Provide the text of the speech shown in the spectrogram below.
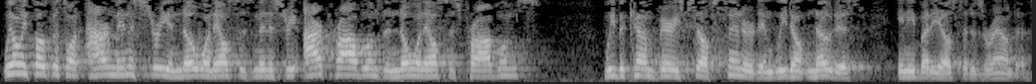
We only focus on our ministry and no one else's ministry, our problems and no one else's problems we become very self centered and we don't notice anybody else that is around us.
